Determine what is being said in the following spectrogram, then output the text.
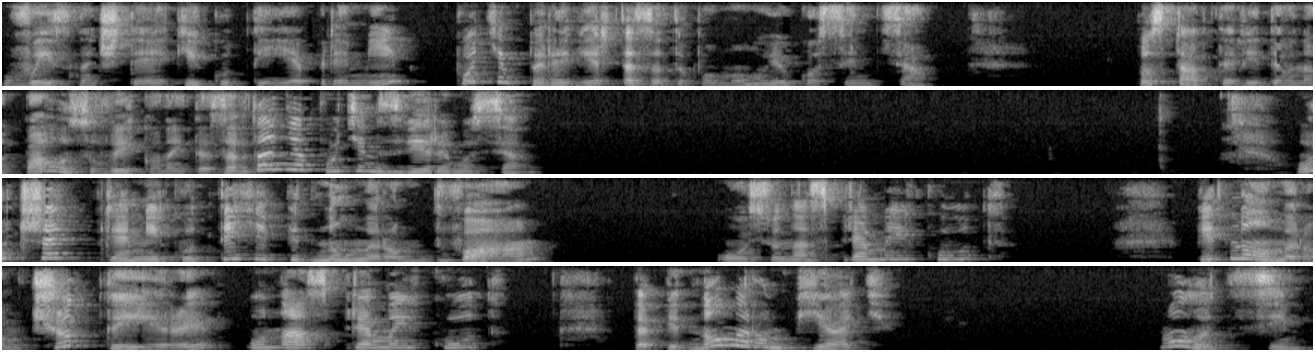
визначте, які кути є прямі, потім перевірте за допомогою косинця. Поставте відео на паузу, виконайте завдання, потім звіримося. Отже, прямі кути є під номером 2. Ось у нас прямий кут. Під номером 4 у нас прямий кут. Та під номером 5. Молодці.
